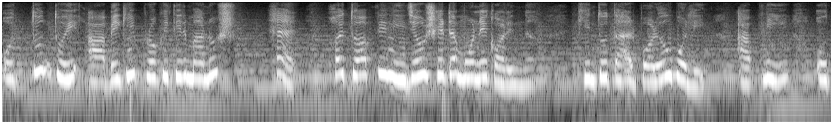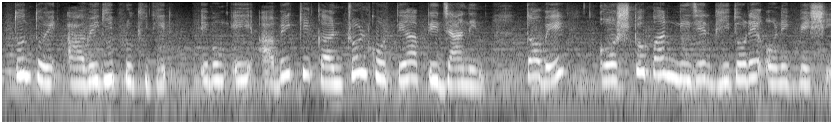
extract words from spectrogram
অত্যন্তই আবেগী প্রকৃতির মানুষ? হ্যাঁ হয়তো আপনি নিজেও সেটা মনে করেন না। কিন্তু তারপরেও বলি আপনি অত্যন্তই আবেগী প্রকৃতির এবং এই আবেগকে কন্ট্রোল করতে আপনি জানেন। তবে কষ্ট পান নিজের ভিতরে অনেক বেশি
